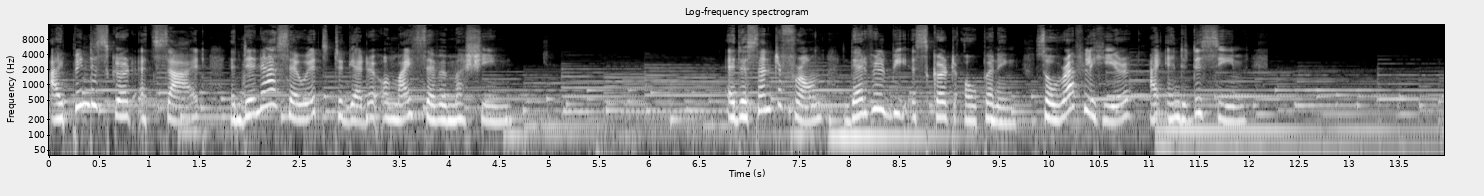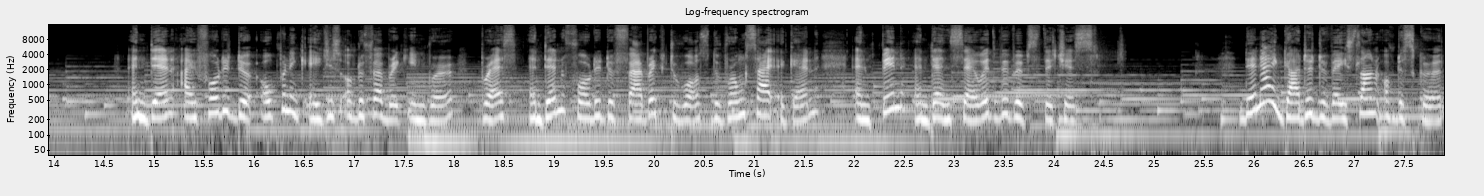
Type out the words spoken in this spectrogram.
I pin the skirt at side and then I sew it together on my sewing machine. At the center front there will be a skirt opening, so roughly here I ended the seam. And then I folded the opening edges of the fabric inward, press and then folded the fabric towards the wrong side again and pin and then sew it with whip stitches. Then I gathered the waistline of the skirt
